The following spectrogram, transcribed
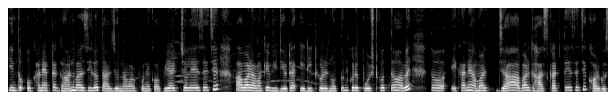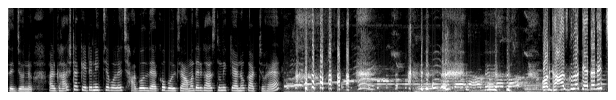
কিন্তু ওখানে একটা গান বাজছিল, তার জন্য আমার ফোনে কপিরাইট চলে এসেছে। আবার আমাকে ভিডিওটা এডিট করে নতুন করে পোস্ট করতে হবে। তো এখানে আমার যা আবার ঘাস কাটতে এসেছে খরগোশের জন্য। আর ঘাসটা কেটে নিচ্ছে বলে ছাগল দেখো বলছে, আমাদের ঘাস তুমি কেন কাটছো? হ্যাঁ ওর ঘাসগুলো কেটে নিচ্ছ?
